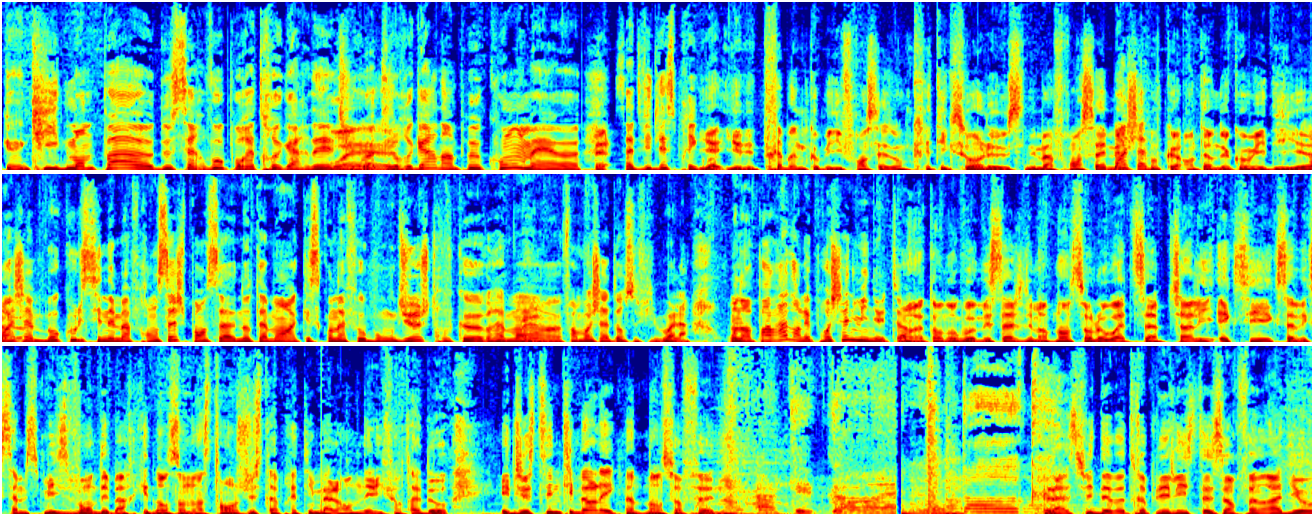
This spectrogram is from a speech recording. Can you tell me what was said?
que- qui demande pas euh, de cerveau pour être regardé. Ouais. Tu vois, tu le regardes un peu con, mais, euh, Mais ça te vide l'esprit. Il y, a, il y a des très bonnes comédies françaises. On critique souvent le cinéma français, mais Moi, je trouve qu'en termes de comédie. Moi euh, j'aime beaucoup le cinéma français, je pense notamment à Qu'est-ce qu'on a fait au bon Dieu, je trouve que vraiment, Ouais. euh, enfin moi j'adore ce film, voilà. On en parlera dans les prochaines minutes. On attend donc vos messages dès maintenant sur le WhatsApp. Charlie XCX avec Sam Smith vont débarquer dans un instant, juste après Timbaland, Nelly Furtado et Justin Timberlake maintenant sur Fun. La suite de votre playlist sur Fun Radio.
